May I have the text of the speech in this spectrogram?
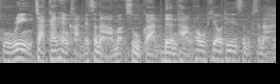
Touring จากการแข่งขันในสนามสู่การเดินทางท่องเที่ยวที่สนุกสนาน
